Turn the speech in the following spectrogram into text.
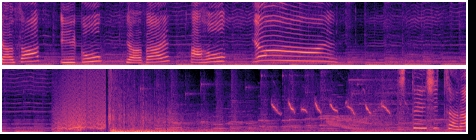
여섯, 일곱, 여덟, 아홉, 열. 스테이시처럼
